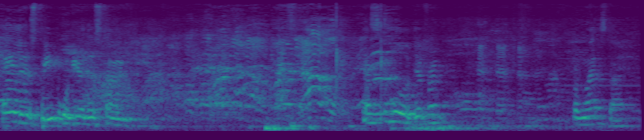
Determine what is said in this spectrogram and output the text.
Hey, there's people here this time. That's a little different from last time.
